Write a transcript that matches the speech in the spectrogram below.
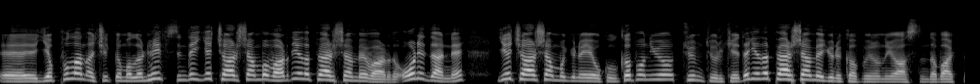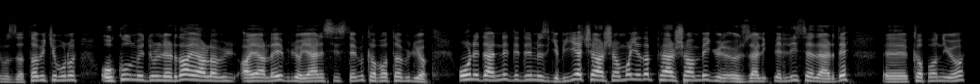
eee, yapılan açıklamaların hepsinde ya çarşamba vardı ya da perşembe vardı. O nedenle ya çarşamba günü e-okul kapanıyor tüm Türkiye'de ya da perşembe günü kapanıyor aslında baktığımızda. Tabii ki bunu okul müdürleri de ayarlayabiliyor. Yani sistemi kapatabiliyor. O nedenle dediğimiz gibi ya çarşamba ya da perşembe günü özellikle liselerde, eee, kapanıyor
